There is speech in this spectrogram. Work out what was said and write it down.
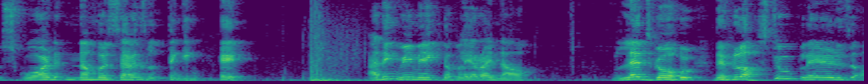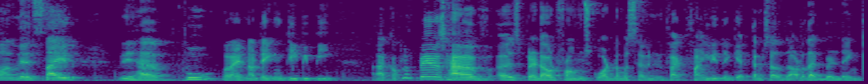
Squad number seven's thinking, hey, I think we make the play right now. Let's go. They've lost two players on their side. We have Pooh right now taking TPP. A couple of players have uh, spread out from squad number seven. In fact, finally they get themselves out of that building.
